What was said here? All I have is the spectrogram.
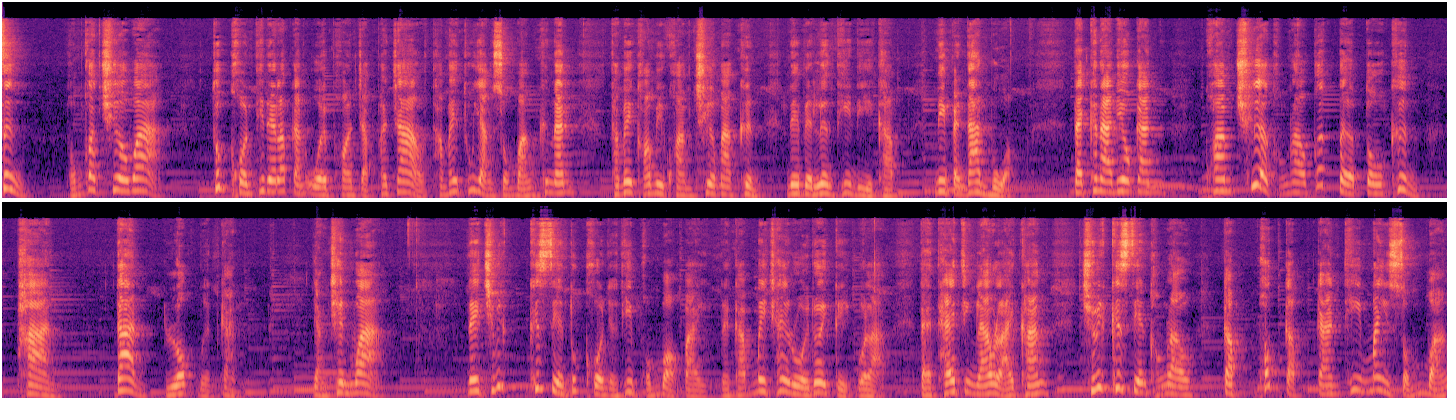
ซึ่ง ผมก็เชื่อว่าทุกคนที่ได้รับการอวยพรจากพระเจ้าทำให้ทุกอย่างสมหวังขึ้นนั้นทำให้เขามีความเชื่อมากขึ้น นี่เป็นเรื่องที่ดีครับ นี่เป็นด้านบวก แต่ขณะเดียวกันความเชื่อของเราก็เติบโตขึ้น ผ่านด้านลบเหมือนกัน อย่างเช่นว่า ในชีวิตคริสเตียนทุกคนอย่างที่ผมบอกไปนะครับไม่ใช่โรยด้วยกลีบกุหลาบแต่แท้จริงแล้วหลายครั้งชีวิตคริสเตียนของเรากับพบกับการที่ไม่สมหวัง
